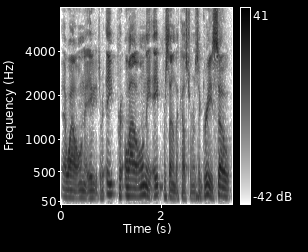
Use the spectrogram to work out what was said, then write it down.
while only 8 while only 8% of the customers agree so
